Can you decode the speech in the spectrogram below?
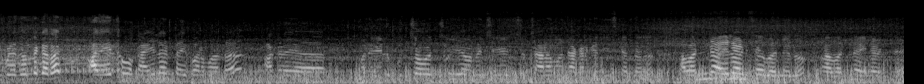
ఇప్పుడు ఉంది కదా అదైతే ఒక ఐలాండ్ టైప్ అనమాట అక్కడ మనం వెళ్ళి కూర్చోవచ్చు ఏమైనా చేయొచ్చు చాలామంది అక్కడికి తీసుకెళ్తారు. అవన్నీ ఐలాండ్స్ అవన్నీ అవన్నీ ఐలాండ్సే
